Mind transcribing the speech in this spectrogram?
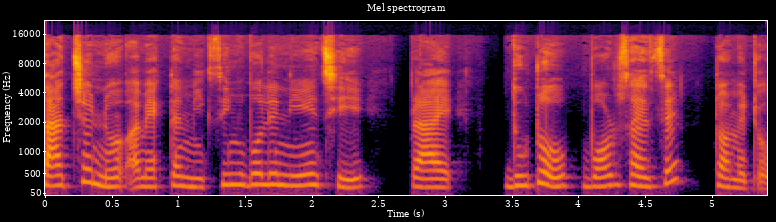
তার জন্য আমি একটা মিক্সিং বলে নিয়েছি প্রায় দুটো বড় সাইজের টমেটো।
